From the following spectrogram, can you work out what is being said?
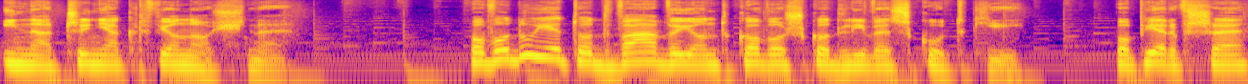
i naczynia krwionośne. Powoduje to dwa wyjątkowo szkodliwe skutki. Po pierwsze,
